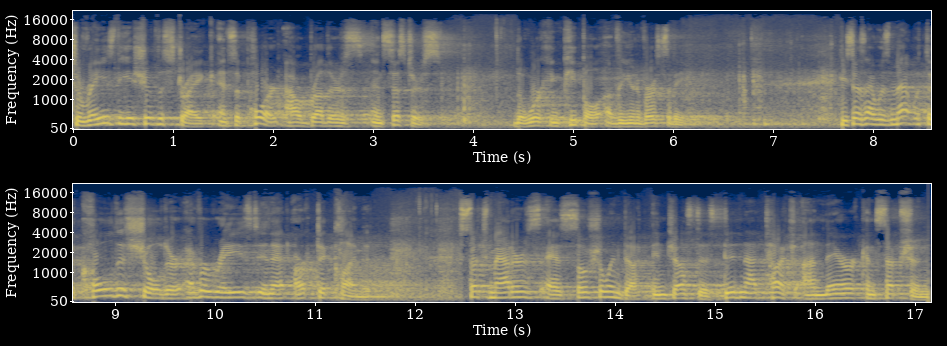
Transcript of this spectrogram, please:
to raise the issue of the strike and support our brothers and sisters, the working people of the university. He says, I was met with the coldest shoulder ever raised in that Arctic climate. Such matters as social injustice did not touch on their conception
